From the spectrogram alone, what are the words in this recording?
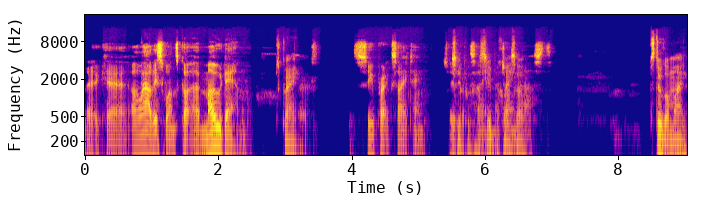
Like, uh, oh wow, this one's got a modem. it's great. It's super exciting. Super, Super- exciting. super the console. Still got mine.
